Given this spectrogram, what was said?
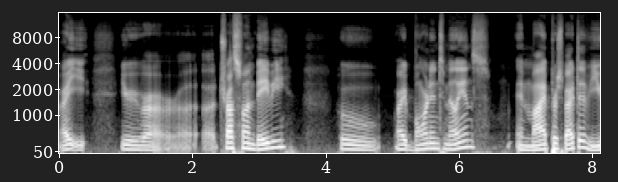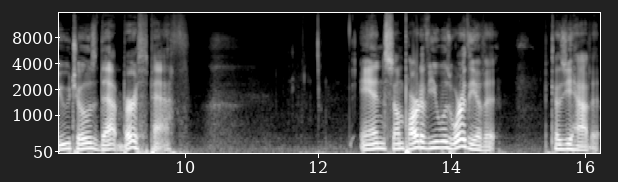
right? You, are a, a trust fund baby who, right, born into millions. In my perspective, you chose that birth path, and some part of you was worthy of it because you have it.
